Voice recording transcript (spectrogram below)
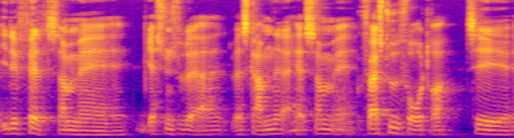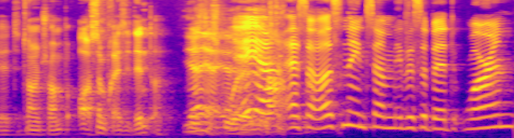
i det felt, som øh, jeg synes vil være, være skræmmende at have som øh, første udfordrer til, øh, til Donald Trump, og som præsidenter. Ja, ja, ja. skulle, Ja, øh, ja, det- altså også sådan en som Elizabeth Warren,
